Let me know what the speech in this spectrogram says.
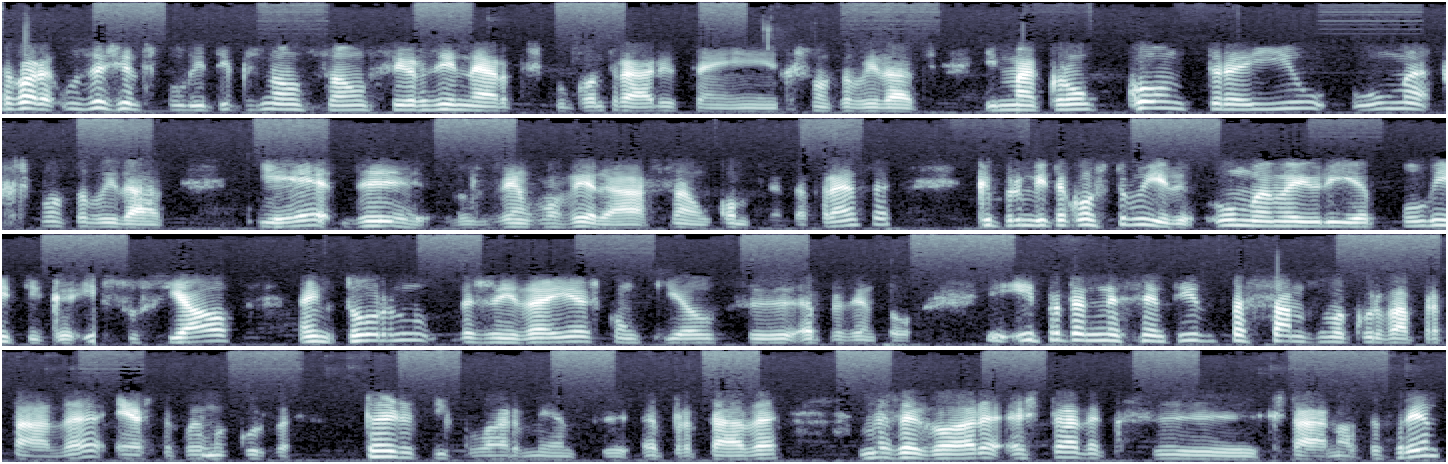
Agora, os agentes políticos não são seres inertes, pelo contrário, têm responsabilidades. E Macron contraiu uma responsabilidade, que é de desenvolver a ação como Presidente da França, que permita construir uma maioria política e social em torno das ideias com que ele se apresentou. E, e, portanto, nesse sentido, passámos uma curva apertada, esta foi uma curva particularmente apertada, mas agora a estrada que, se, que está à nossa frente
